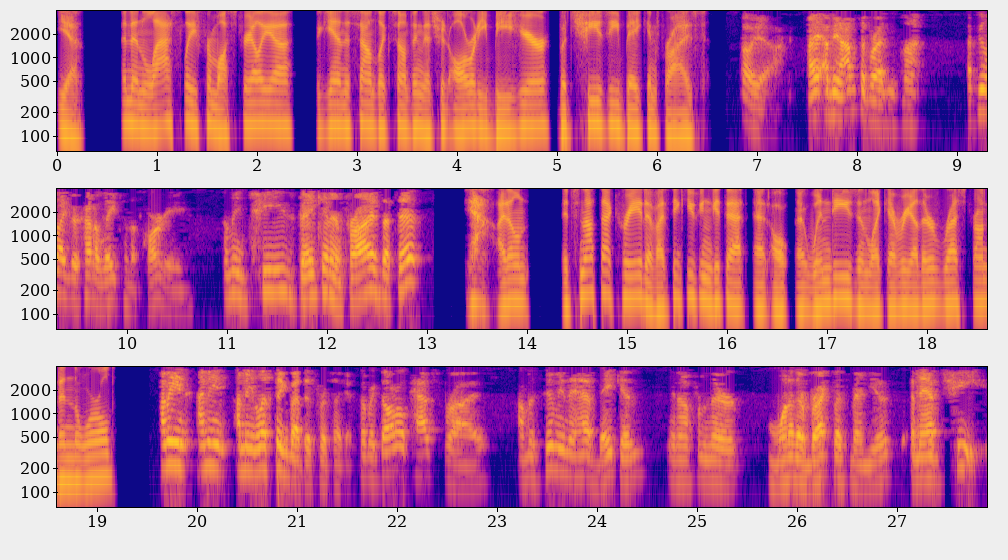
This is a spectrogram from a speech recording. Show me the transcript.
Yeah. And then lastly, from Australia, again, this sounds like something that should already be here, but cheesy bacon fries. Oh yeah. I, I mean, I'm surprised it's not. I feel like they're kind of late to the party. I mean, cheese, bacon, and fries. That's it. Yeah, I don't. It's not that creative. I think you can get that at at Wendy's and like every other restaurant in the world. I mean, I mean, I mean. Let's think about this for a second. So McDonald's has fries. I'm assuming they have bacon, you know, from their one of their breakfast menus, and they have cheese.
